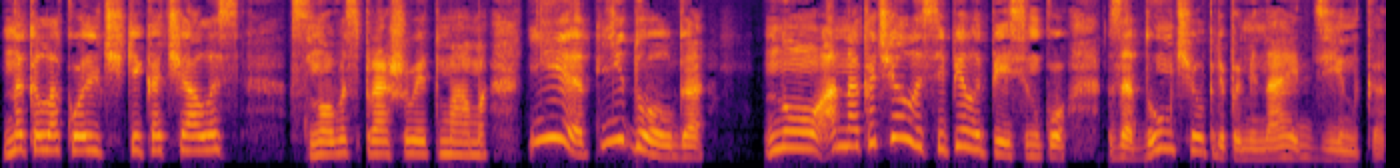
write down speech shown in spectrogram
на колокольчике качалась?» — снова спрашивает мама. «Нет, недолго». «Ну, она качалась и пела песенку», — задумчиво припоминает Динка.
